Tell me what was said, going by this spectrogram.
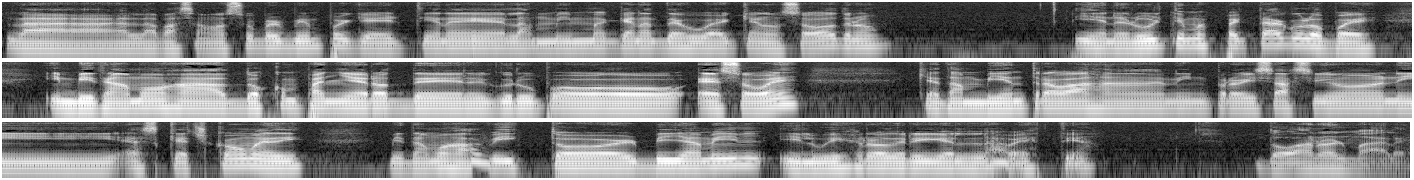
la, la pasamos súper bien porque él tiene las mismas ganas de jugar que nosotros. Y en el último espectáculo, pues, invitamos a dos compañeros del grupo SOE, que también trabajan improvisación y sketch comedy. Invitamos a Víctor Villamil y Luis Rodríguez La Bestia. Dos anormales.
